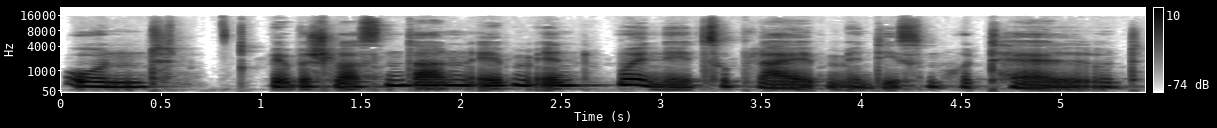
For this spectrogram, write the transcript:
Und wir beschlossen dann eben in Muine zu bleiben, in diesem Hotel. Und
